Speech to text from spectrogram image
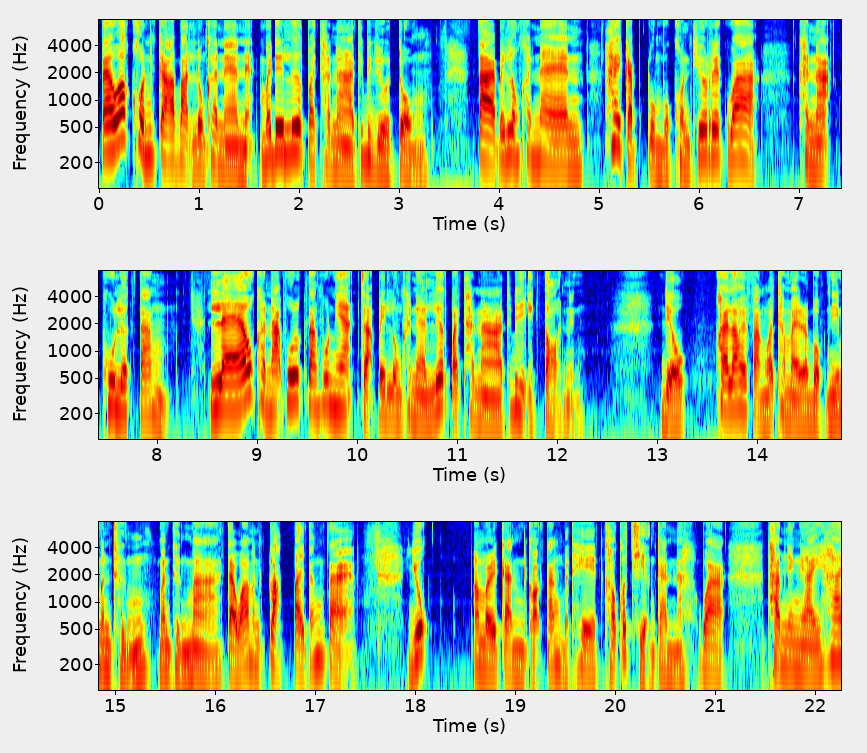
แปลว่าคนกาบัตรลงคะแนนเนี่ยไม่ได้เลือกประธานาธิบดีโดยตรง แต่ไปลงคะแนนให้กับกลุ่มบุคคลที่เรียกว่า คณะผู้เลือกตั้ง แล้วคณะผู้เลือกตั้งพวกนี้จะไปลงคะแนนเลือกประธานาธิบดีอีกต่อหนึ่ง เดี๋ยวค่อยเล่าให้ฟังว่าทำไมระบบนี้มันถึงมันถึงมา แต่ว่ามันกลับไปตั้งแต่ยุคอเมริกันก่อตั้งประเทศเขาก็เถียงกันนะว่าทำยังไงให้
